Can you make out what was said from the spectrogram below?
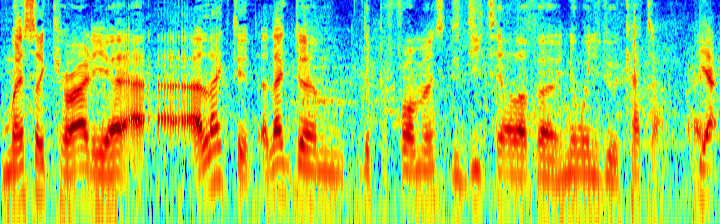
when I started karate, I, I, I liked it. I liked the, um, the performance, the detail of, uh, you know, when you do a kata, right? Yeah.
